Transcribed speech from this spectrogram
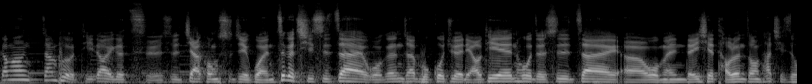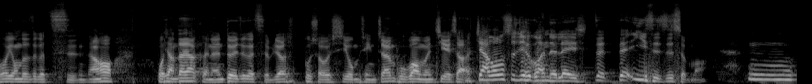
刚刚占卜有提到一个词是架空世界观，这个其实在我跟占卜过去的聊天，或者是在呃我们的一些讨论中，他其实会用到这个词，然后。我想大家可能对这个词比较不熟悉，我们请占卜帮我们介绍 架空世界观的类型的的意思是什么？嗯，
